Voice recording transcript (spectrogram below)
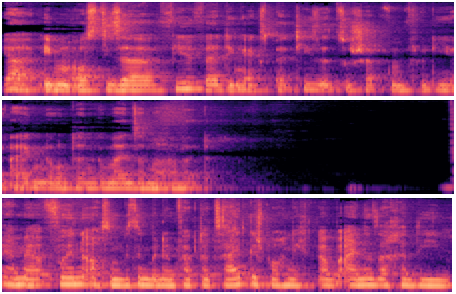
ja, eben aus dieser vielfältigen Expertise zu schöpfen für die eigene und dann gemeinsame Arbeit. Wir haben ja vorhin auch so ein bisschen über den Faktor Zeit gesprochen. Ich glaube, eine Sache, die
